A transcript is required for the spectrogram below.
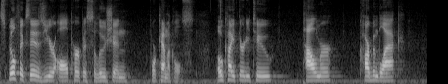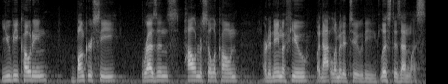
Spillfix is your all-purpose solution for chemicals. Oakite 32, polymer, carbon black, UV coating, bunker C, resins, polymer silicone, are to name a few, but not limited to. The list is endless.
